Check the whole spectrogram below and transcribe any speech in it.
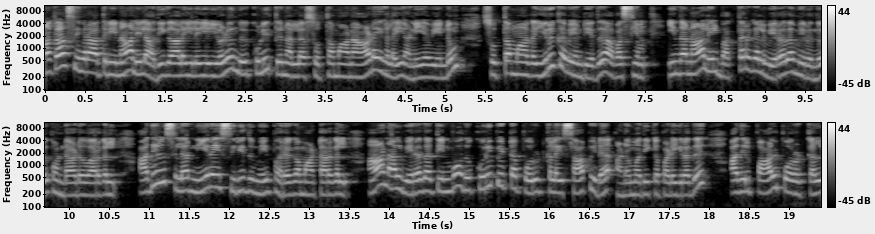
மகா சிவராத்திரி நாளில் அதிகாலையிலேயே எழுந்து குளித்து நல்ல சுத்தமான ஆடைகளை அணிய வேண்டும். சுத்தமாக இருக்க வேண்டியது அவசியம். இந்த நாளில் பக்தர்கள் விரதம் இருந்து கொண்டாடுவார்கள். அதில் சிலர் நீரை சிறிதுமே பருக மாட்டார்கள். ஆனால் விரதத்தின் போது குறிப்பிட்ட பொருட்களை சாப்பிட அனுமதிக்கப்படுகிறது. அதில் பால் பொருட்கள்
